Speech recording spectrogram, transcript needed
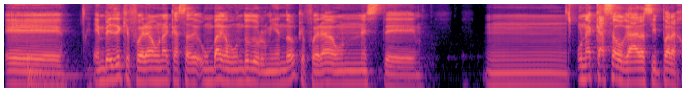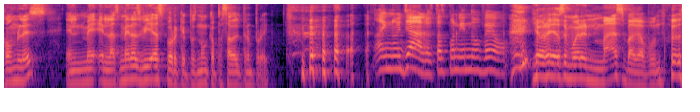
eh, en vez de que fuera una casa de un vagabundo durmiendo, que fuera un este. mm, una casa hogar así para homeless. En, me- en las meras vías porque pues nunca pasaba el tren por ahí. Ay, no, ya, lo estás poniendo feo. Y ahora ya se mueren más vagabundos.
